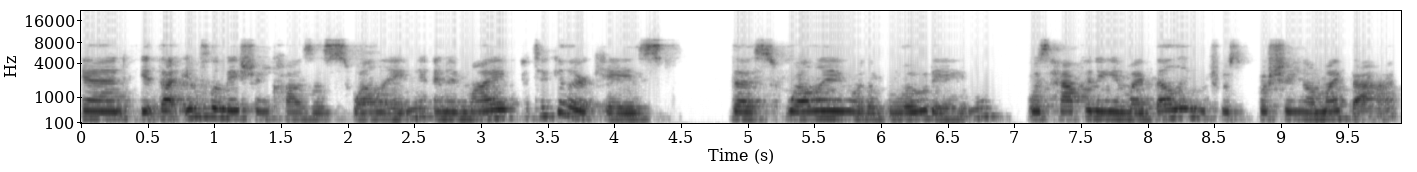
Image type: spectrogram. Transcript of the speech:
And it, that inflammation causes swelling. And in my particular case, the swelling or the bloating was happening in my belly, which was pushing on my back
